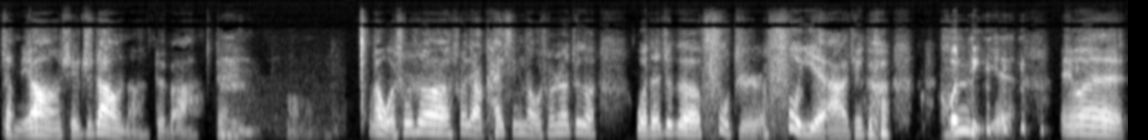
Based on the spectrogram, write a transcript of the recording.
怎么样谁知道呢？对吧？对，嗯。那我说说说点开心的，我说说这个我的这个副职副业啊，这个 婚礼，因为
